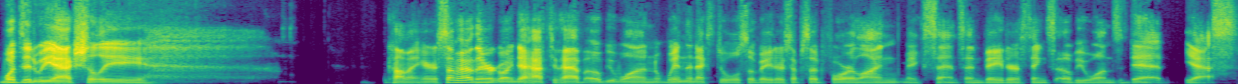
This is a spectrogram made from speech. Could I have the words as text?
what did we actually comment here. Somehow they're going to have to have Obi Wan win the next duel, so Vader's episode four line makes sense. And Vader thinks Obi Wan's dead. Yes.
